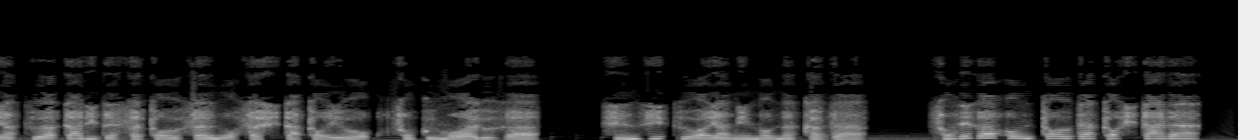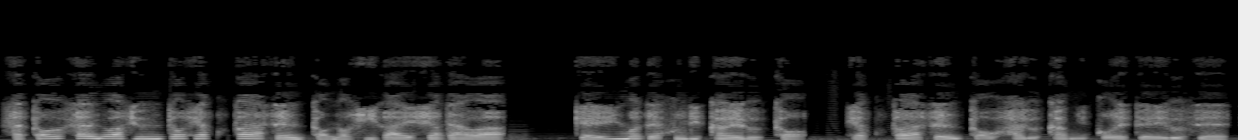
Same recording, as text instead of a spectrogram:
八つ当たりで佐藤さんを刺したという憶測もあるが、真実は闇の中だ。それが本当だとしたら、佐藤さんは純度100%の被害者だわ。経緯まで振り返ると、100%をはるかに超えているぜ。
